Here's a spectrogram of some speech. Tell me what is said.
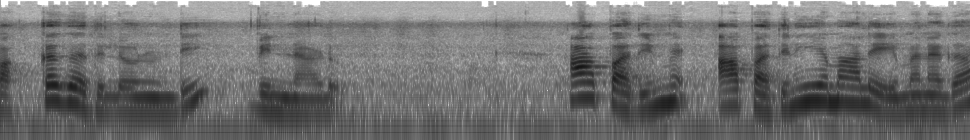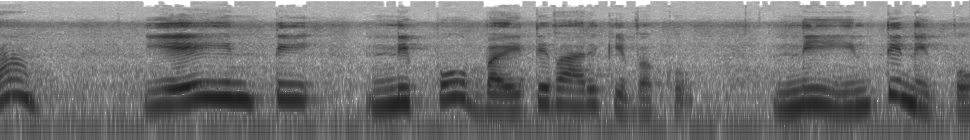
పక్క గదిలో నుండి విన్నాడు. ఆ పది ఆ పది నియమాలు ఏమనగా ఏ ఇంటి నిప్పు బయటి వారికి ఇవ్వకు నీ ఇంటి నిప్పు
